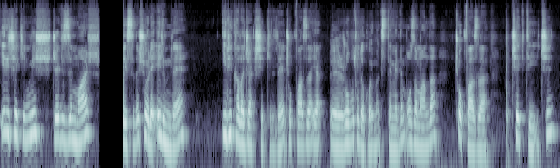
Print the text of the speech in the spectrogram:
iri çekilmiş cevizim var. Dolayısıyla şöyle elimde iri kalacak şekilde çok fazla e, robotu da koymak istemedim. O zaman da çok fazla çektiği için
